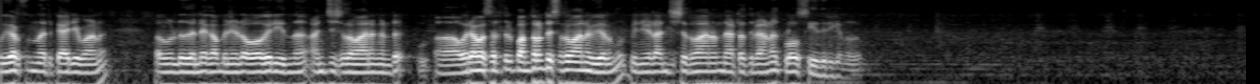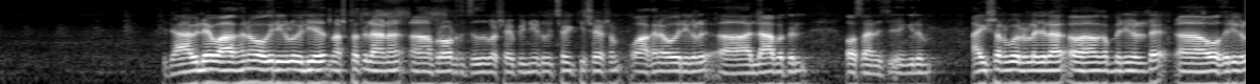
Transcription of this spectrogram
ഉയർത്തുന്ന ഒരു കാര്യമാണ്. അതുകൊണ്ട് തന്നെ കമ്പനിയുടെ ഓഹരി ഇന്ന് അഞ്ച് ശതമാനം കണ്ട് ഒരവസരത്തിൽ പന്ത്രണ്ട് ശതമാനം ഉയർന്നു. പിന്നീട് അഞ്ച് ശതമാനം നേട്ടത്തിലാണ് ക്ലോസ് ചെയ്തിരിക്കുന്നത്. രാവിലെ വാഹന ഓഹരികൾ വലിയ നഷ്ടത്തിലാണ് പ്രവർത്തിച്ചത്. പക്ഷേ പിന്നീട് ഉച്ചയ്ക്ക് ശേഷം വാഹന ഓഹരികൾ ലാഭത്തിൽ അവസാനിച്ചു. എങ്കിലും ഐഷർ പോലുള്ള ചില കമ്പനികളുടെ ഓഹരികൾ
